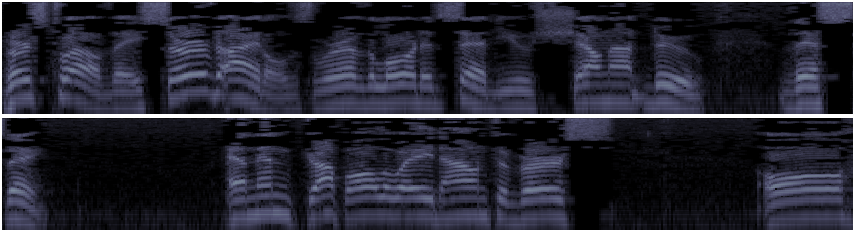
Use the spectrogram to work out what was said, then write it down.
Verse 12, they served idols, whereof the Lord had said, You shall not do this thing. And then drop all the way down to verse Oh,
